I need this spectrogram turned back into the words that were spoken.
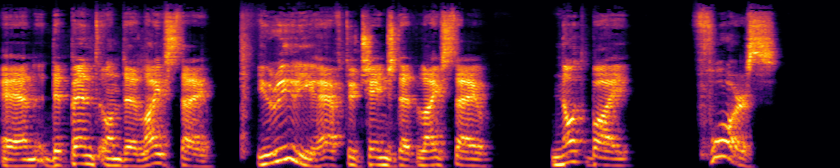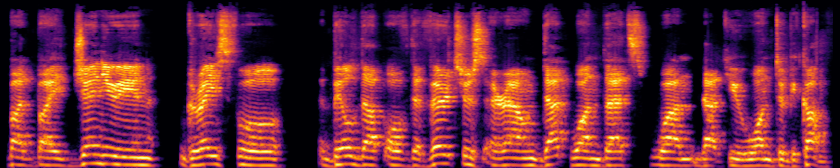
and depend on the lifestyle, you really have to change that lifestyle, not by force, but by genuine, graceful, buildup of the virtues around that one that's one that you want to become.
